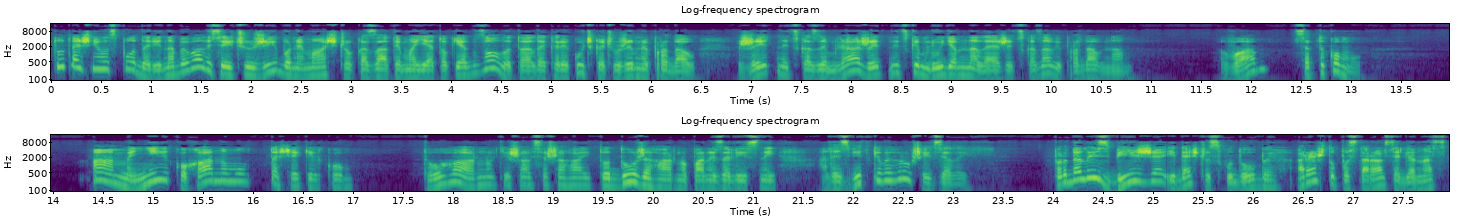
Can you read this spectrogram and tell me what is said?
Тутешні господарі набивалися й чужі, бо нема що казати маєток, як золото, але Кирикучка чужим не продав. Житницька земля житницьким людям належить, сказав і продав нам. Вам? Себто кому? А мені, коханому та ще кільком. То гарно, втішався Шагай, то дуже гарно, пане Залісний, але звідки ви грошей взяли? Продали збіжжя і дещо з худоби, а решту постарався для нас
